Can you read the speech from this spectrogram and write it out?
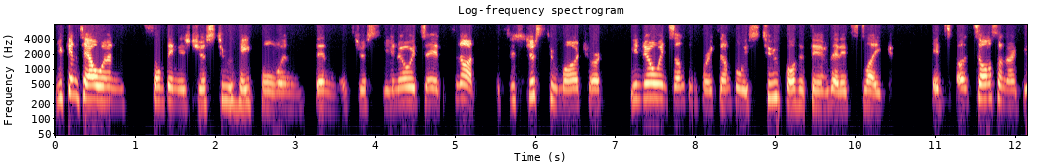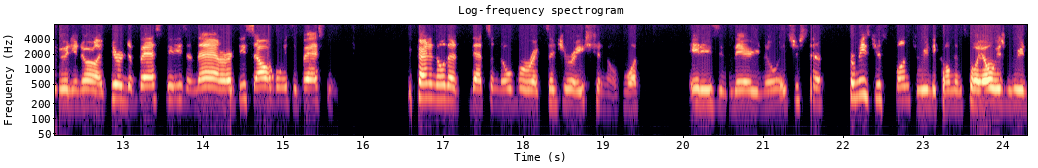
you can tell when something is just too hateful and then it's just you know it's it's not it's just too much or you know when something for example is too positive that it's like it's it's also not good you know like you're the best this and that or this album is the best. You kind of know that that's an over exaggeration of what it is in there you know? It's just a for me it's just fun to read the comments so i always read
